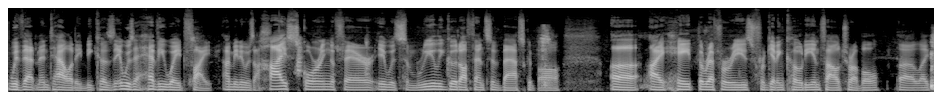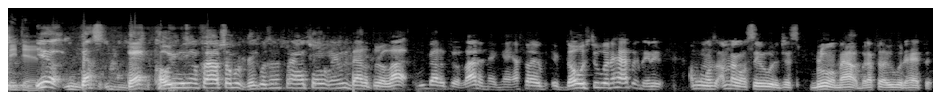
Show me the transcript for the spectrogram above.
with that mentality because it was a heavyweight fight. I mean, it was a high scoring affair. It was some really good offensive basketball. Uh, I hate the referees for getting Cody in foul trouble uh, like they did. Yeah, that's that. Cody was in foul trouble. Vic was in foul trouble. Man, we battled through a lot. We battled through a lot in that game. I feel like if those two wouldn't happen, then it, I'm gonna, I'm not gonna say we would have just blew them out, but I feel like we would have had to.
